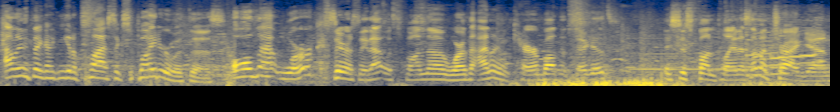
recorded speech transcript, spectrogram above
I don't even think I can get a plastic spider with this. All that work? Seriously, that was fun though, worth it. I don't even care about the tickets. It's just fun playing this. I'm gonna try again.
